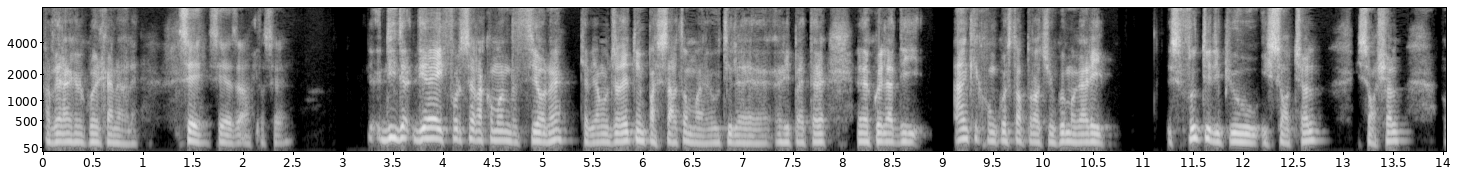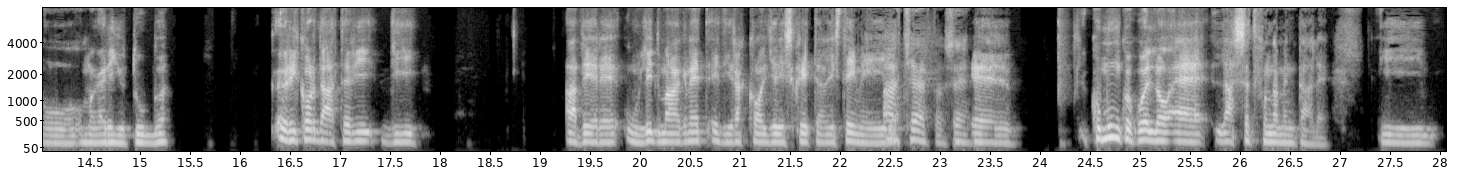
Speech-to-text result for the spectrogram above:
avere anche quel canale. Sì, sì, esatto, sì. Direi forse raccomandazione, che abbiamo già detto in passato, ma è utile ripetere, è quella di, anche con questo approccio in cui magari sfrutti di più i social, i social o, o magari YouTube, ricordatevi di avere un lead magnet e di raccogliere iscritti alla lista email. Ah, certo, sì. Eh, comunque quello è l'asset fondamentale. I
